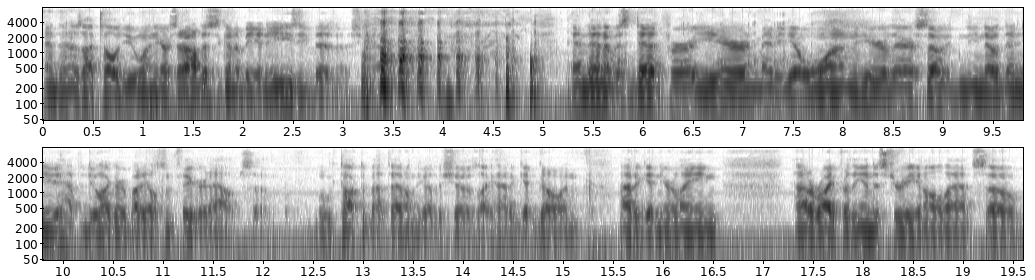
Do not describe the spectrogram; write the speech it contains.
and then as I told you one year, I said, "Oh, this is going to be an easy business." You know? and then it was dead for a year, and maybe get one here or there. So you know, then you have to do like everybody else and figure it out. So we talked about that on the other shows, like how to get going, how to get in your lane, how to write for the industry, and all that. So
